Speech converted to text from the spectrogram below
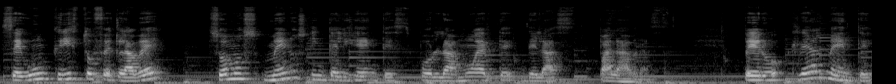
Según Christophe Clavé, somos menos inteligentes por la muerte de las palabras. Pero realmente,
